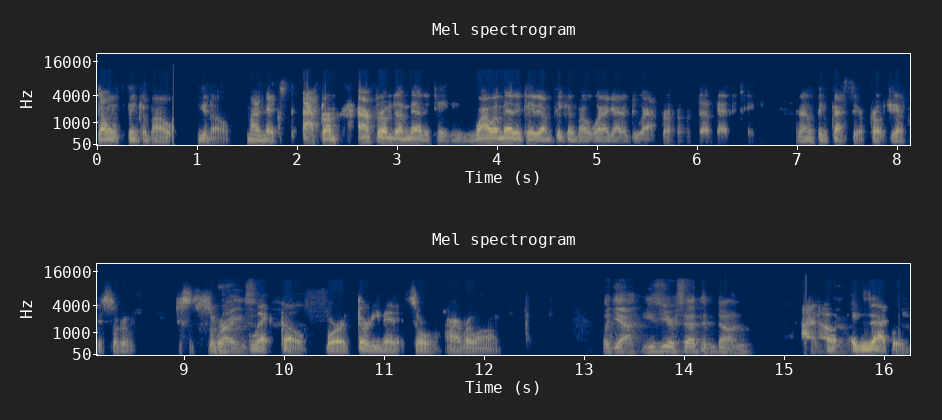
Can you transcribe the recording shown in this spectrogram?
don't think about you know my next after I'm after I'm done meditating. While I'm meditating, I'm thinking about what I got to do after I'm done meditating. And I don't think that's the approach. You have to sort of just sort right. of let go for 30 minutes or however long. But yeah, easier said than done. I know exactly.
